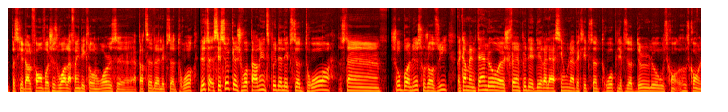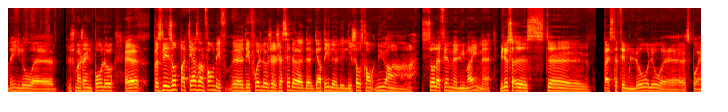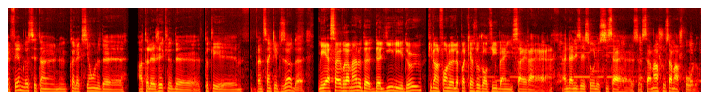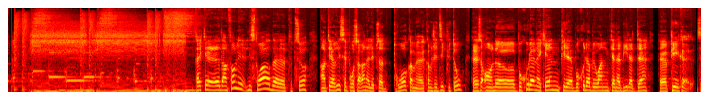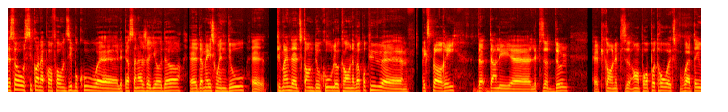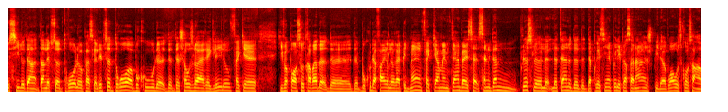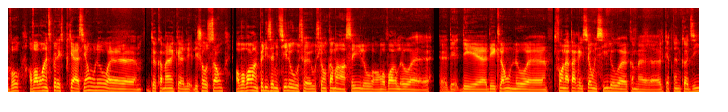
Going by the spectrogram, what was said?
parce que dans le fond, on va juste voir la fin des Clone Wars à partir de l'épisode 3. Là, c'est sûr que je vais parler un petit peu de l'épisode 3. C'est un show bonus aujourd'hui. En même temps, là, je fais un peu des, relations là, avec l'épisode 3 et l'épisode 2, là, où ce qu'on est. Là, je me gêne pas. Là. Euh, parce que les autres podcasts, dans le fond, des, euh, fois, là, j'essaie de, garder les, choses contenues en, sur le film lui-même. Mais là, euh, ben, ce film-là, là, c'est pas un film, là, c'est une collection de, anthologique de tous les 25 épisodes. Mais elle sert vraiment de, lier les deux. Puis dans le fond, le, podcast d'aujourd'hui, ben, il sert à, analyser ça, si ça, ça, marche ou ça marche pas. Là. Fait que, dans le fond, l'histoire de tout ça, en théorie, c'est pour se rendre à l'épisode 3, comme, comme j'ai dit plus tôt. on a beaucoup d'Anakin, puis beaucoup d'Obi-Wan Kenobi là-dedans. puis c'est ça aussi qu'on approfondit beaucoup les personnages de Yoda, de Mace Windu, puis même du Comte Dooku, qu'on n'avait pas pu explorer dans l'épisode 2. Et puis qu'on ne pourra pas trop exploiter aussi là, dans, l'épisode 3, là, parce que l'épisode 3 a beaucoup de, choses là, à régler. Là, fait que il va passer au travers de, beaucoup d'affaires rapidement. Fait qu'en même temps, ben, ça, nous donne plus le, temps d'apprécier un peu les personnages puis de voir où est-ce qu'on s'en va. On va avoir un petit peu d'explication euh, de comment que les, choses sont. On va voir un peu des amitiés là, où, où ce ont commencé. Là. On va voir euh, euh, des, des, clones là, qui font l'apparition ici, là, comme le Capitaine Cody,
